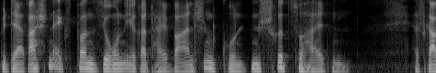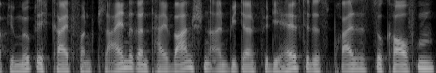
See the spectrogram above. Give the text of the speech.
mit der raschen Expansion ihrer taiwanischen Kunden Schritt zu halten. Es gab die Möglichkeit von kleineren taiwanischen Anbietern für die Hälfte des Preises zu kaufen,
